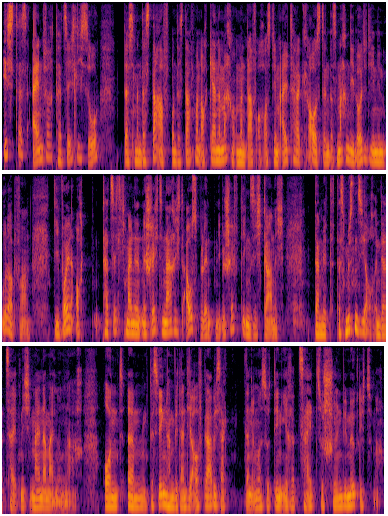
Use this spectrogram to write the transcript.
ist das einfach tatsächlich so, dass man das darf. Und das darf man auch gerne machen. Und man darf auch aus dem Alltag raus. Denn das machen die Leute, die in den Urlaub fahren. Die wollen auch tatsächlich mal eine, eine schlechte Nachricht ausblenden. Die beschäftigen sich gar nicht damit. Das müssen sie auch in der Zeit nicht, meiner Meinung nach. Und ähm, deswegen haben wir dann die Aufgabe, ich sage dann immer so, denen ihre Zeit so schön wie möglich zu machen.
